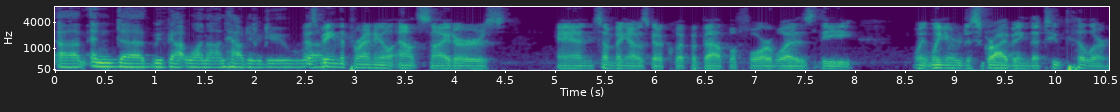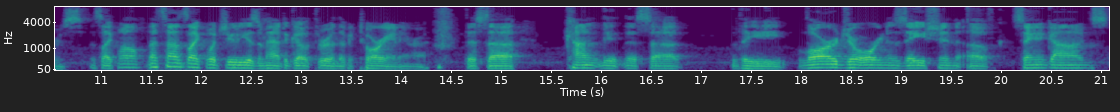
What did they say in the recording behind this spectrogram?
um, and uh, we've got one on how to do As uh, being the perennial outsiders, and something I was going to quip about before was the when, when you were describing the two pillars. It's like, well, that sounds like what Judaism had to go through in the Victorian era. This uh, con, this uh, the larger organization of synagogues,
